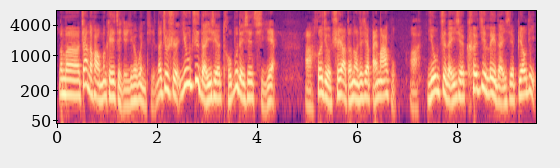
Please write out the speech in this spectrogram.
那么这样的话，我们可以解决一个问题，那就是优质的一些头部的一些企业，啊，喝酒吃药等等这些白马股啊，优质的一些科技类的一些标的，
